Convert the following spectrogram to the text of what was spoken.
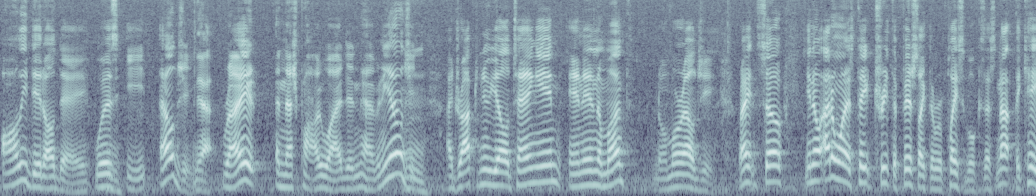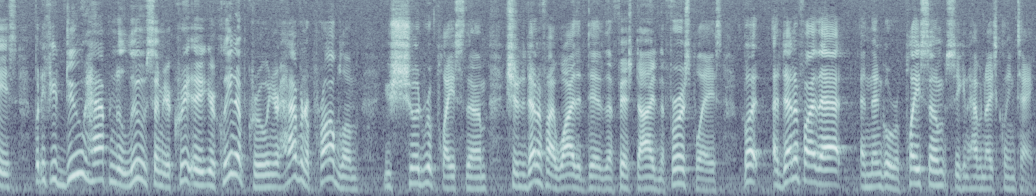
all he did all day was eat algae. Yeah. Right? And that's probably why I didn't have any algae. I dropped a new yellow tang in, and in a month, no more algae. Right? So, you know, I don't want to treat the fish like they're replaceable because that's not the case. But if you do happen to lose some of your, uh, your cleanup crew and you're having a problem, you should replace them. You should identify why the, the fish died in the first place, but identify that and then go replace them so you can have a nice clean tank.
